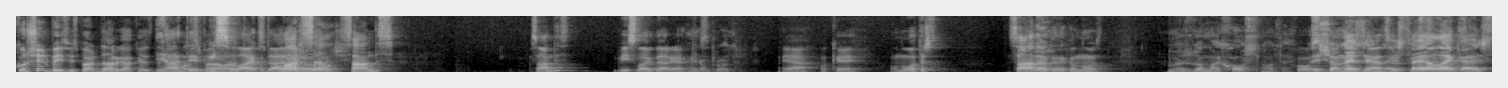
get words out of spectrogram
Kurš ir bijis vispār dārgākais? Jā, tie ir visu spēlētājs? laiku dārgākie. Marcel, Sandis. Sandis? Visu laiku dārgākais. Nu, protams. Jā, ok. Un otrs? Sādē, ka nekam nost. Nu, es domāju, hosts noteikti. Hosts. Es jau nezinu, Neatceros es tajā laikā es.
